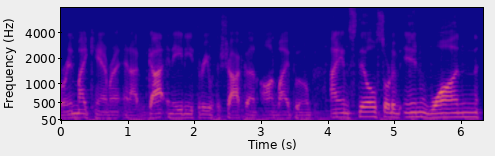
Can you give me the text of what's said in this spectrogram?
or in my camera and I've got an AD3 with the shotgun on my boom, I am still sort of in one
